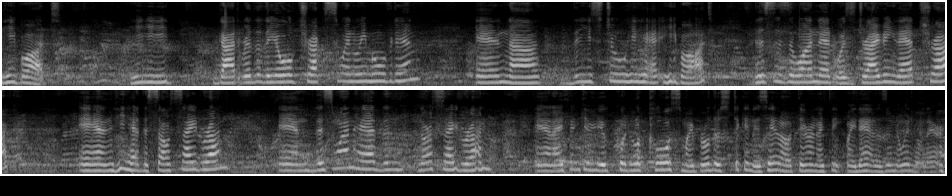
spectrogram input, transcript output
he bought. He got rid of the old trucks when we moved in, and uh, these two he he bought. This is the one that was driving that truck, and he had the south side run, and this one had the north side run. And I think if you could look close, my brother's sticking his head out there, and I think my dad is in the window there.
